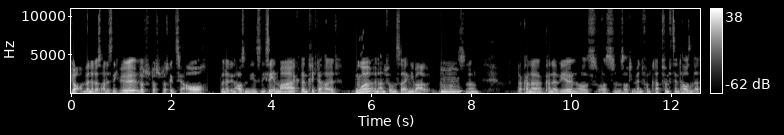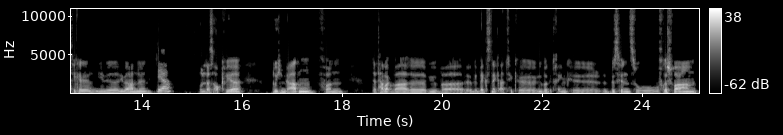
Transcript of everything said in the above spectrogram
Ja, und wenn er das alles nicht will, das, das, das gibt's ja auch, wenn er den Außendienst nicht sehen mag, dann kriegt er halt nur in Anführungszeichen die Ware von mhm. uns. Ne? Da kann er, kann er wählen aus, aus einem Sortiment von knapp 15.000 Artikeln, die wir, die wir handeln. Ja. Und das auch quer durch den Garten von der Tabakware über äh, Gebäck, Snackartikel, über Getränke bis hin zu Frischwaren,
